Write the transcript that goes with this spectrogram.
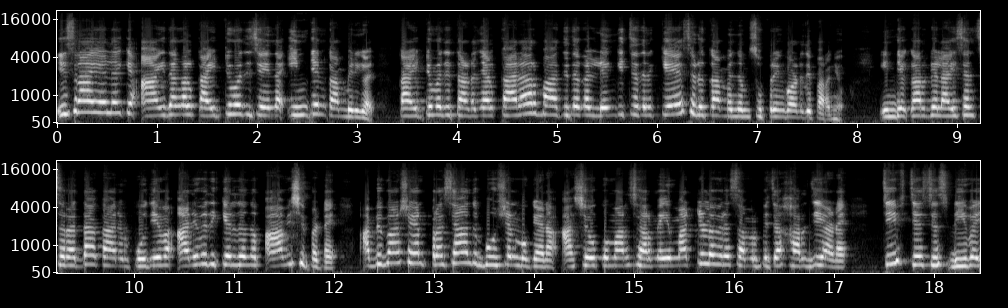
ഇസ്രായേലിലേക്ക് ആയുധങ്ങൾ കയറ്റുമതി ചെയ്യുന്ന ഇന്ത്യൻ കമ്പനികൾ കയറ്റുമതി തടഞ്ഞാൽ കരാർ ബാധ്യതകൾ ലംഘിച്ചതിന് കേസെടുക്കാമെന്നും സുപ്രീം കോടതി പറഞ്ഞു. ഇന്ത്യക്കാർക്ക് ലൈസൻസ് റദ്ദാക്കാനും പുതിയവ അനുവദിക്കരുതെന്നും ആവശ്യപ്പെട്ട് അഭിഭാഷകൻ പ്രശാന്ത് ഭൂഷൺ മുഖേന അശോക് കുമാർ ശർമ്മയും മറ്റുള്ളവരും സമർപ്പിച്ച ഹർജിയാണ് chief justice D Y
